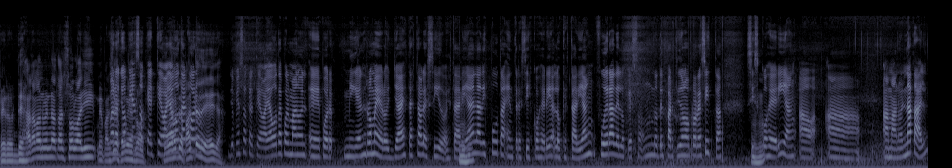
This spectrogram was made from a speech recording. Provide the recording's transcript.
Pero dejar a Manuel Natal solo allí me parece Bueno, que yo fue un pienso error. que el que vaya a votar por- de ella. Yo pienso que el que vaya a votar por Manuel, eh, por Miguel Romero ya está establecido. Estaría en la disputa entre si escogería los que estarían fuera de lo que son los del Partido No Progresista, si escogerían a, a, a Manuel Natal,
